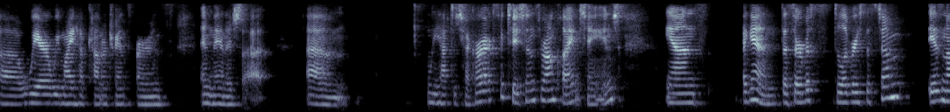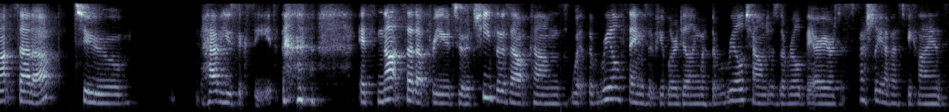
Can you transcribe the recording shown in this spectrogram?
uh, where we might have countertransference and manage that. Um, we have to check our expectations around client change. And again, the service delivery system is not set up to have you succeed. it's not set up for you to achieve those outcomes with the real things that people are dealing with, the real challenges, the real barriers, especially FSP clients.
